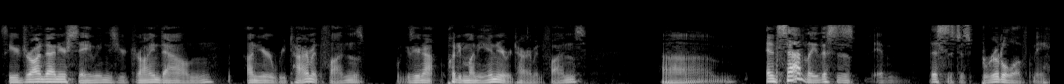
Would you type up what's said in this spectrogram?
So you're drawing down your savings, you're drawing down on your retirement funds because you're not putting money in your retirement funds. Um, and sadly, this is this is just brutal of me.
